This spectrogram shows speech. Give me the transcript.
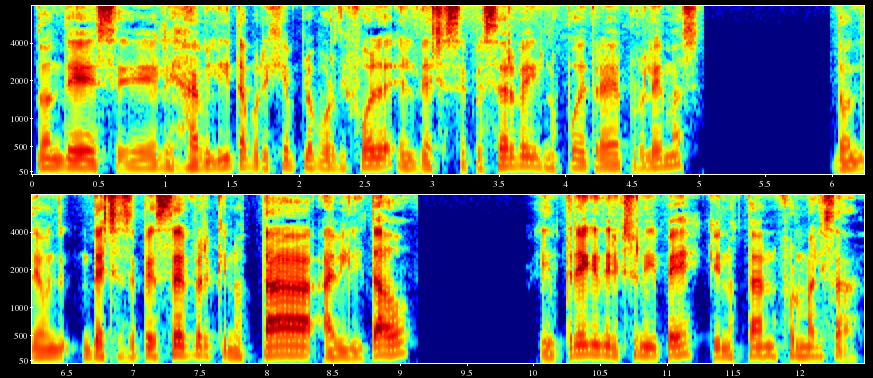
donde se les habilita, por ejemplo, por default el DHCP server y nos puede traer problemas. Donde un DHCP server que no está habilitado entregue direcciones IP que no están formalizadas.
